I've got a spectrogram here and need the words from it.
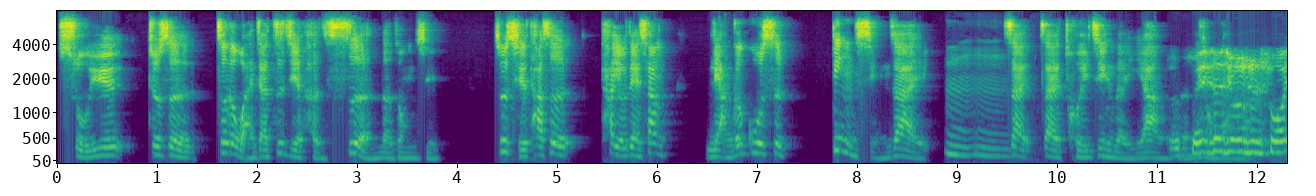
属于就是这个玩家自己很私人的东西。就其实它是它有点像两个故事。并行在，嗯嗯，在在推进的一样，所以这就是说，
